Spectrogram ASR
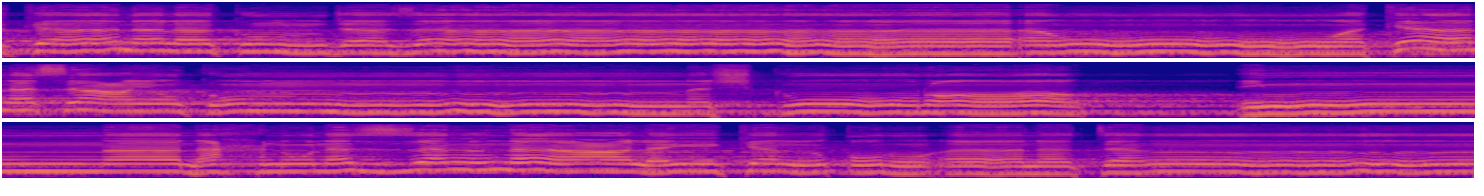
كان لكم جزاء وكان سعيكم مشكورا. إنا نحن نزلنا عليك القرآن تنزيلا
